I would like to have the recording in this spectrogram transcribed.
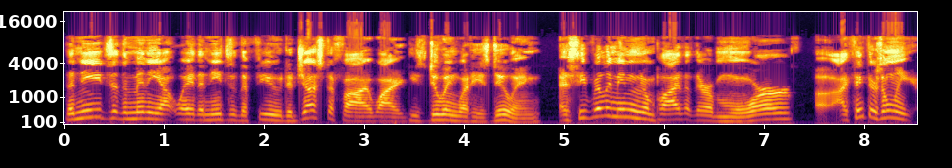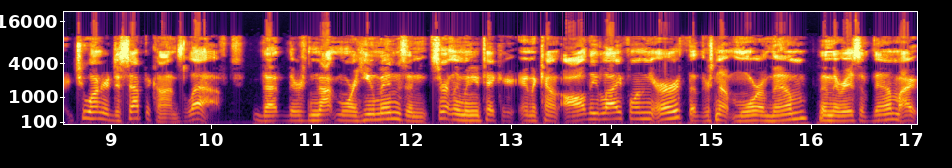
the needs of the many outweigh the needs of the few to justify why he's doing what he's doing. Is he really meaning to imply that there are more? I think there's only 200 Decepticons left. That there's not more humans, and certainly when you take in account all the life on the Earth, that there's not more of them than there is of them. I,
